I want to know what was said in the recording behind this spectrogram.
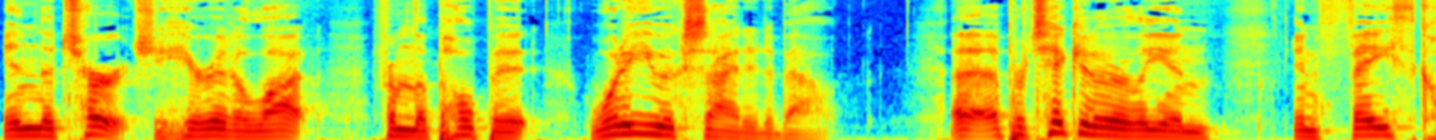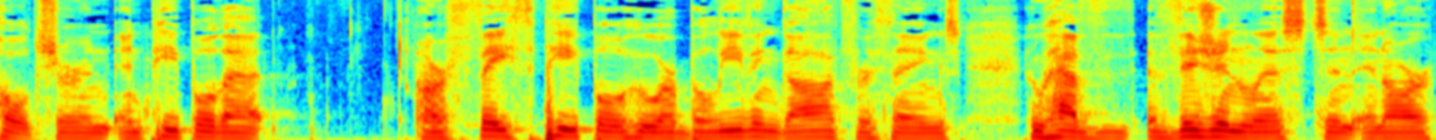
in the church. You hear it a lot from the pulpit. What are you excited about? Uh, particularly in in faith culture and, and people that are faith people who are believing God for things, who have vision lists and, and are,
